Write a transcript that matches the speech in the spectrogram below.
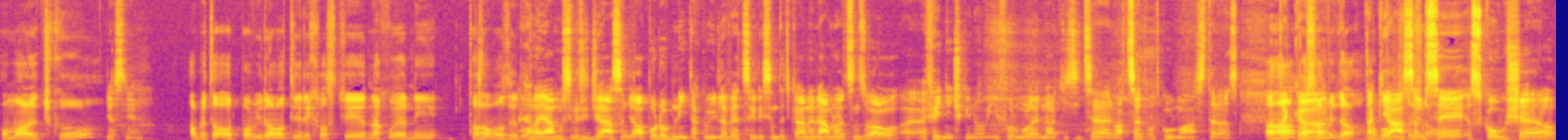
pomaličku, Jasně. aby to odpovídalo té rychlosti jedna ku jedný toho vozidla. Hele, já musím říct, že já jsem dělal podobný takovýhle věci, když jsem teďka nedávno recenzoval F1 nový, Formule 1 2020 od Coolmasters. Aha, to jsem viděl, Tak já slyšel, jsem si zkoušel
